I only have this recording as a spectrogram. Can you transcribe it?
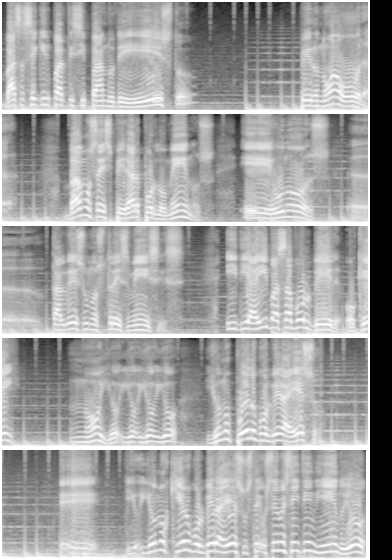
Basta seguir participando de isto, pero não agora. Vamos a esperar por lo menos eh, eh talvez uns três meses. E de aí vas a volver, ok? Não, eu, eu, eu, eu, eu não posso volver a isso. Eh, eu, eu não quero voltar a isso. Você, você não está entendendo. Eu,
